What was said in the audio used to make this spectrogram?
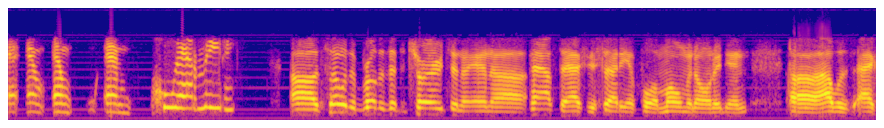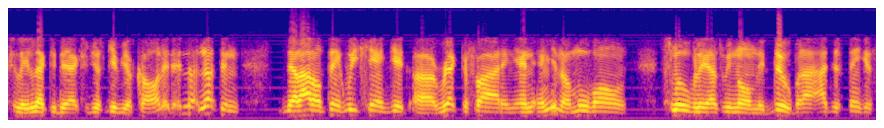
And, and and and who had a meeting? Uh, some of the brothers at the church and and uh, pastor actually sat in for a moment on it, and uh, I was actually elected to actually just give you a call. It, it, nothing that I don't think we can't get uh, rectified and, and and you know move on smoothly as we normally do. But I, I just think it's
